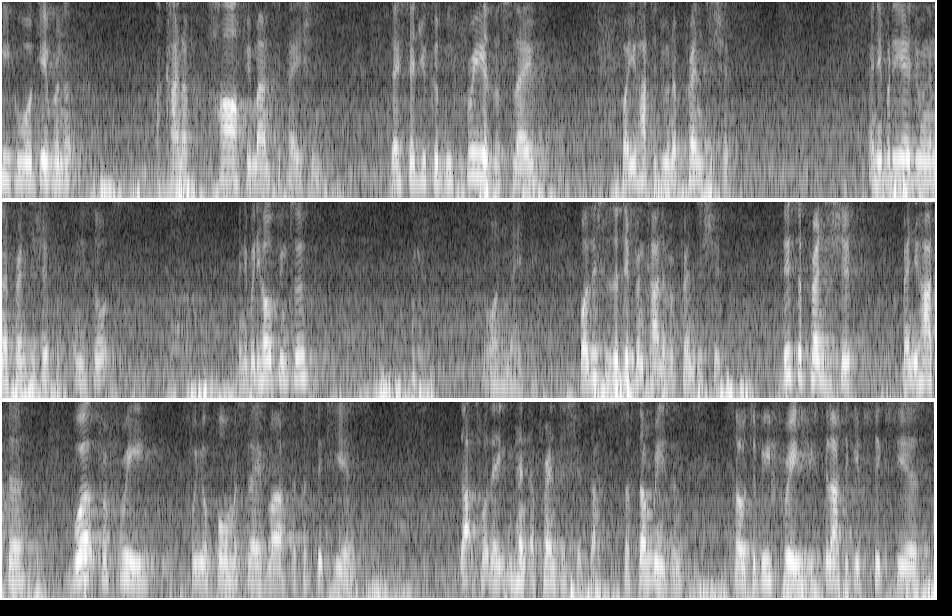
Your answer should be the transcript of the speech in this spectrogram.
People were given a kind of half emancipation. They said you could be free as a slave, but you had to do an apprenticeship. Anybody here doing an apprenticeship of any sorts? Anybody hoping to? One maybe. Well, this is a different kind of apprenticeship. This apprenticeship meant you had to work for free for your former slave master for six years. That's what they meant apprenticeship. That's for some reason. So to be free, you still had to give six years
